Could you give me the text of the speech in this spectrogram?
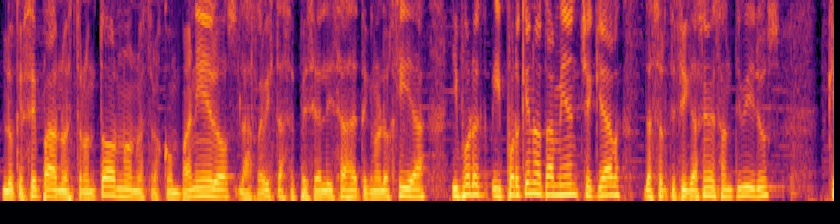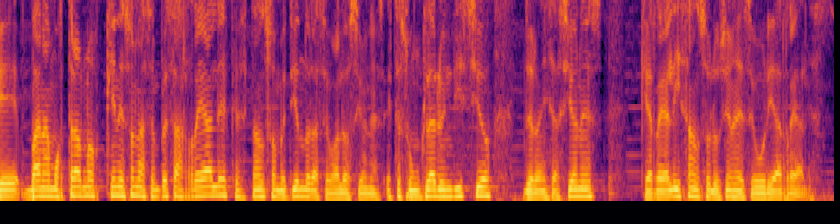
lo que sepa nuestro entorno, nuestros compañeros, las revistas especializadas de tecnología y por, y por qué no también chequear las certificaciones antivirus que van a mostrarnos quiénes son las empresas reales que se están sometiendo a las evaluaciones. Este es un claro indicio de organizaciones que realizan soluciones de seguridad reales.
